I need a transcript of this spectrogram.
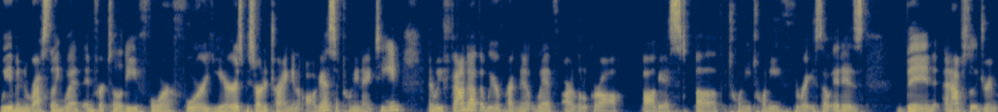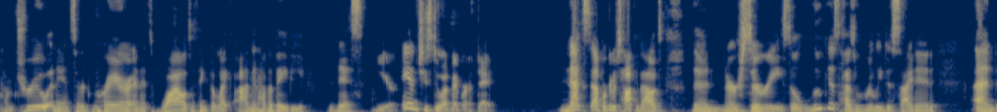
We have been wrestling with infertility for four years. We started trying in august of 2019 and we found out that we were pregnant with our little girl august of 2023 so it is been an absolute dream come true, an answered prayer. And it's wild to think that, like, I'm going to have a baby this year. And she's due on my birthday. Next up, we're going to talk about the nursery. So, Lucas has really decided, and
